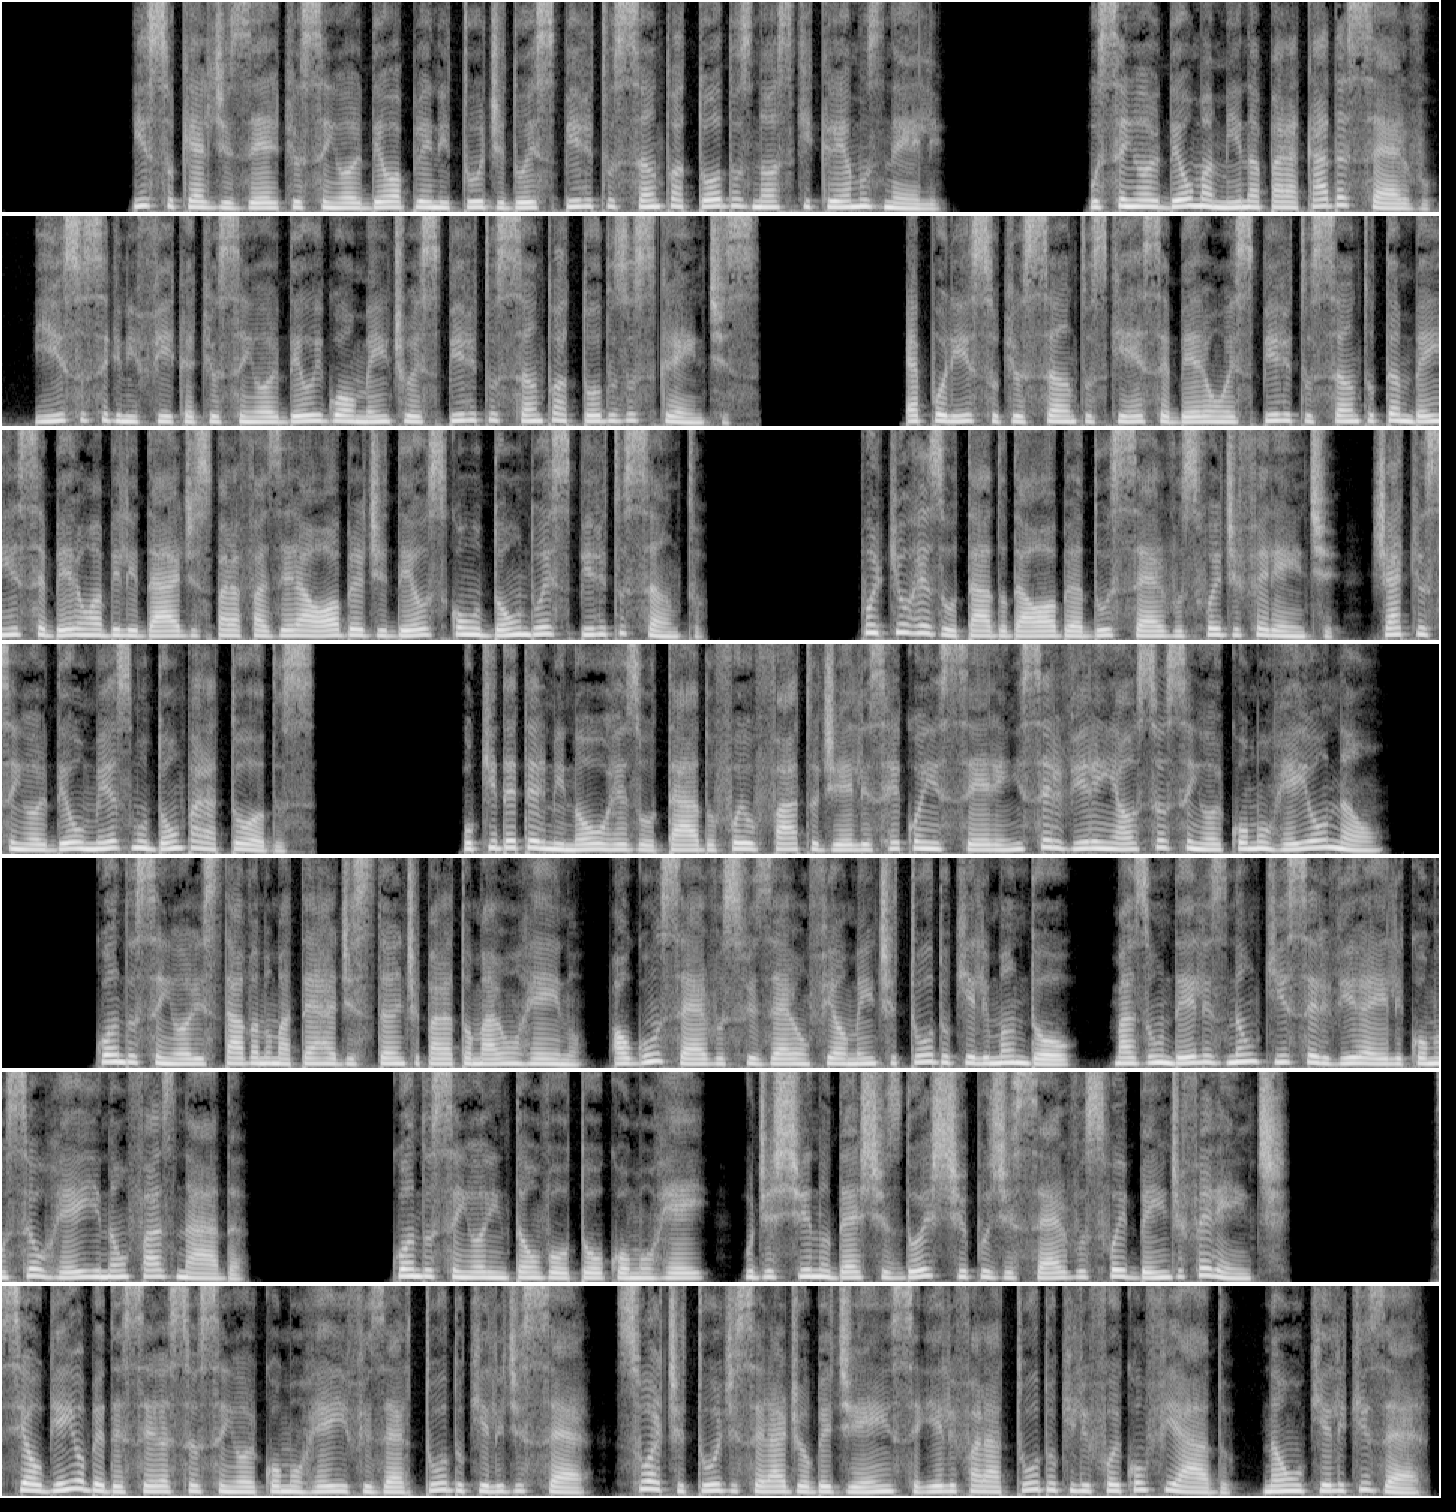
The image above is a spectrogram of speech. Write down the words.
Isso quer dizer que o Senhor deu a plenitude do Espírito Santo a todos nós que cremos nele. O Senhor deu uma mina para cada servo, e isso significa que o Senhor deu igualmente o Espírito Santo a todos os crentes. É por isso que os santos que receberam o Espírito Santo também receberam habilidades para fazer a obra de Deus com o dom do Espírito Santo. Porque o resultado da obra dos servos foi diferente, já que o Senhor deu o mesmo dom para todos. O que determinou o resultado foi o fato de eles reconhecerem e servirem ao seu Senhor como rei ou não. Quando o Senhor estava numa terra distante para tomar um reino, alguns servos fizeram fielmente tudo o que ele mandou, mas um deles não quis servir a ele como seu rei e não faz nada. Quando o Senhor então voltou como rei, o destino destes dois tipos de servos foi bem diferente. Se alguém obedecer a seu senhor como rei e fizer tudo o que ele disser, sua atitude será de obediência e ele fará tudo o que lhe foi confiado, não o que ele quiser.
